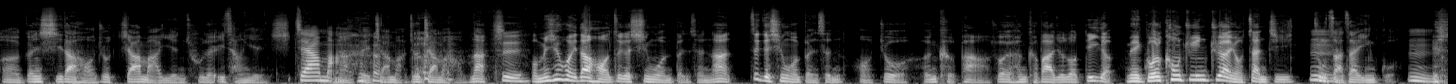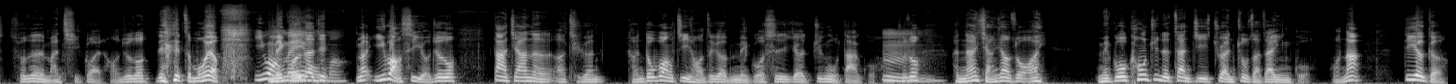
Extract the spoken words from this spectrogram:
呃，跟希腊哈就加码演出的一场演习，加码对，加码就加码好。那 是我们先回到哈这个新闻本身，那这个新闻本身哦就很可怕，所以很可怕就是说，第一个，美国的空军居然有战机驻扎在英国，嗯，欸、说真的蛮奇怪的哈，就是说怎么会有 以往没有吗？那以往是有，就是说大家呢呃，可能可能都忘记哈，这个美国是一个军武大国，就是说很难想象说，哎，美国空军的战机居然驻扎在英国哦。那第二个。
